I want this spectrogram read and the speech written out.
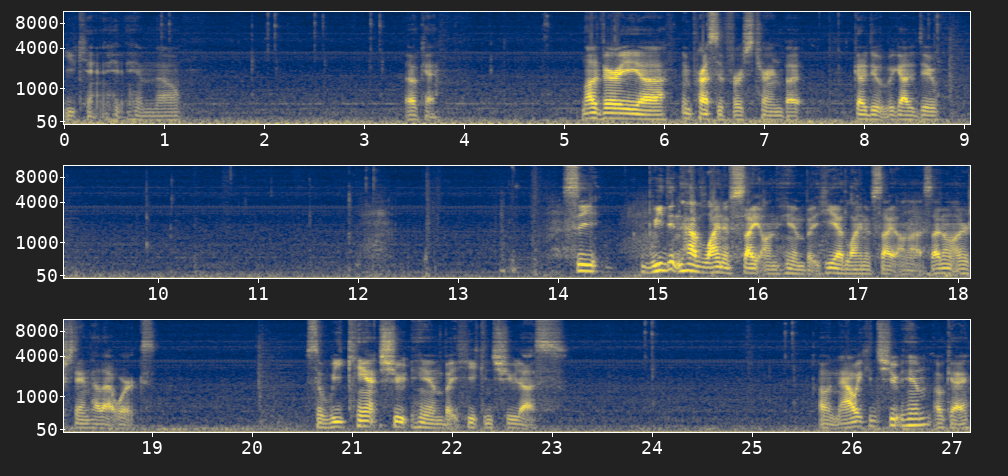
You can't hit him though. Okay. Not a very uh, impressive first turn, but gotta do what we gotta do. See, we didn't have line of sight on him, but he had line of sight on us. I don't understand how that works. So we can't shoot him, but he can shoot us. Oh, now we can shoot him? Okay.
